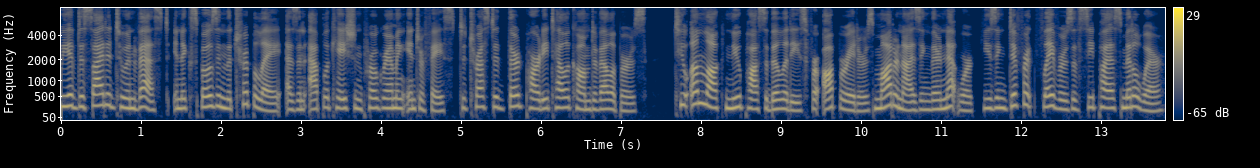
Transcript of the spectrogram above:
we have decided to invest in exposing the AAA as an application programming interface to trusted third party telecom developers to unlock new possibilities for operators modernizing their network using different flavors of CPaaS middleware.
